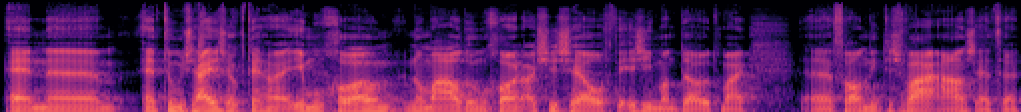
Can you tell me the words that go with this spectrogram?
En, ehm, en toen zeiden ze ook tegen mij, je moet gewoon normaal doen. Gewoon als jezelf, er is iemand dood, maar vooral niet te zwaar aanzetten.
